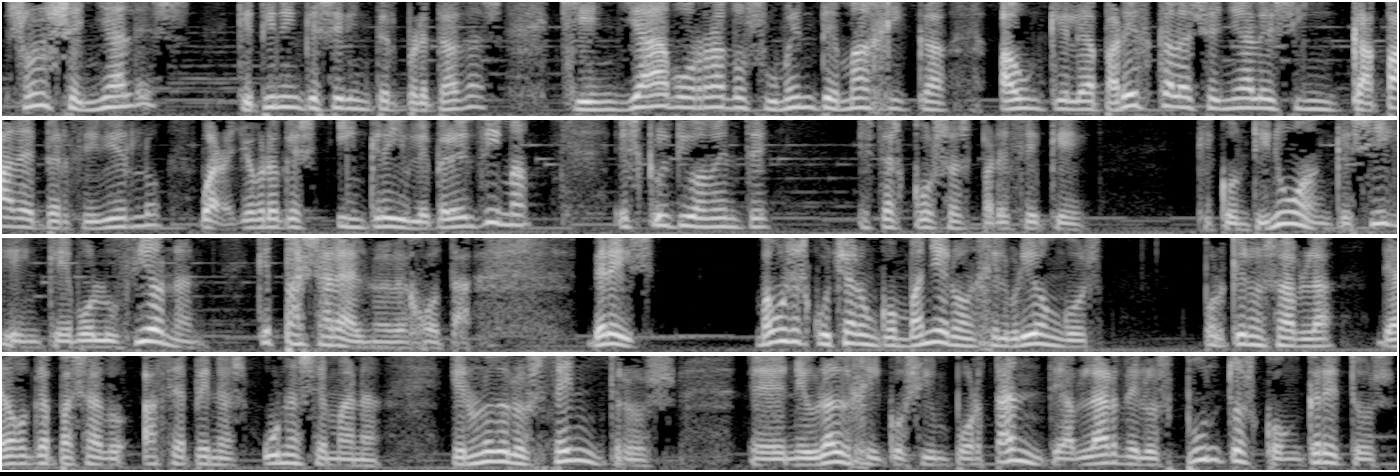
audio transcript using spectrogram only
¿Son señales que tienen que ser interpretadas? ¿Quien ya ha borrado su mente mágica, aunque le aparezca la señal, es incapaz de percibirlo? Bueno, yo creo que es increíble, pero encima es que últimamente estas cosas parece que, que continúan, que siguen, que evolucionan. ¿Qué pasará el 9J? Veréis, vamos a escuchar a un compañero, Ángel Briongos, porque nos habla de algo que ha pasado hace apenas una semana en uno de los centros eh, neurálgicos importante hablar de los puntos concretos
